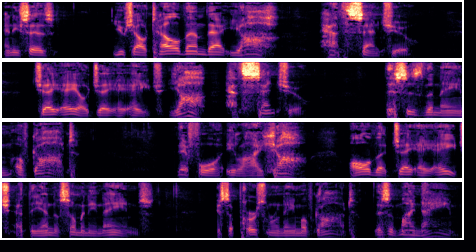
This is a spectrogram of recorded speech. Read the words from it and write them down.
And he says, You shall tell them that Yah hath sent you. J A O J A H. Yah hath sent you. This is the name of God. Therefore, Elijah, all the J A H at the end of so many names, is a personal name of God. This is my name.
